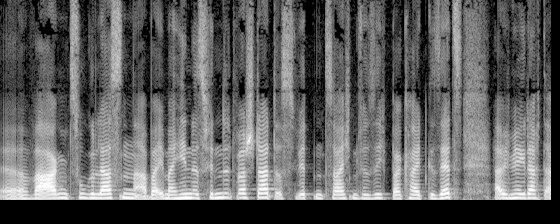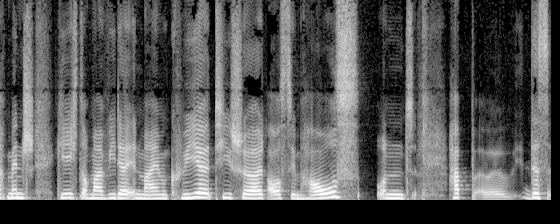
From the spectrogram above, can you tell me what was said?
äh, Wagen zugelassen. Aber immerhin, es findet was statt. Es wird ein Zeichen für Sichtbarkeit gesetzt. Da habe ich mir gedacht, ach Mensch, gehe ich doch mal wieder in meinem Queer-T-Shirt aus dem Haus und habe äh, das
